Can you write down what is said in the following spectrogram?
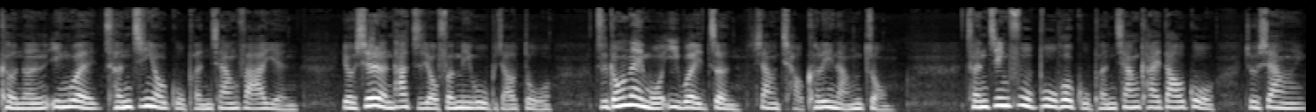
可能因为曾经有骨盆腔发炎，有些人他只有分泌物比较多，子宫内膜异位症，像巧克力囊肿，曾经腹部或骨盆腔开刀过，就像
